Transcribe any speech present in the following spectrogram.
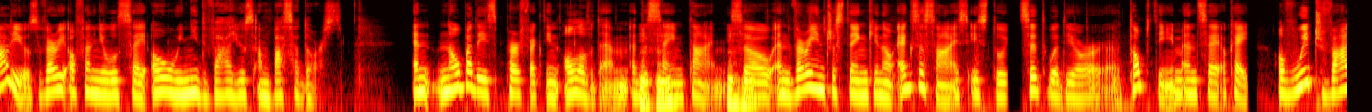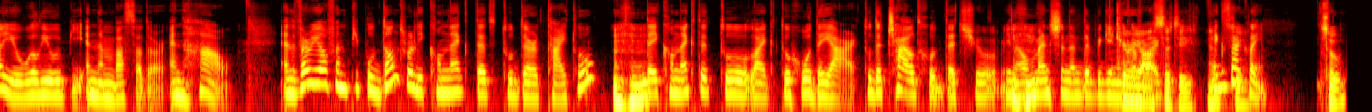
values, very often you will say, oh, we need values ambassadors and nobody is perfect in all of them at mm-hmm. the same time mm-hmm. so and very interesting you know exercise is to sit with your uh, top team and say okay of which value will you be an ambassador and how and very often people don't really connect that to their title mm-hmm. they connect it to like to who they are to the childhood that you you know mm-hmm. mentioned at the beginning curiosity our, exactly yeah. so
